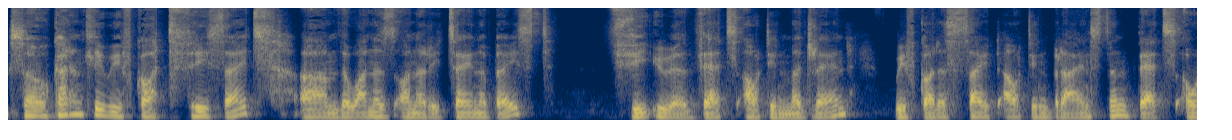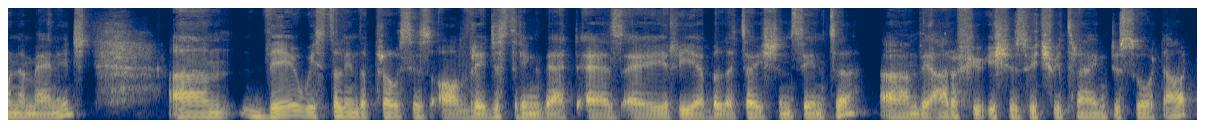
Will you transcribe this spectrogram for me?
So currently, we've got three sites. Um, the one is on a retainer based. The, uh, that's out in Midrand. We've got a site out in Bryanston that's owner managed. Um, there, we're still in the process of registering that as a rehabilitation center. Um, there are a few issues which we're trying to sort out.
